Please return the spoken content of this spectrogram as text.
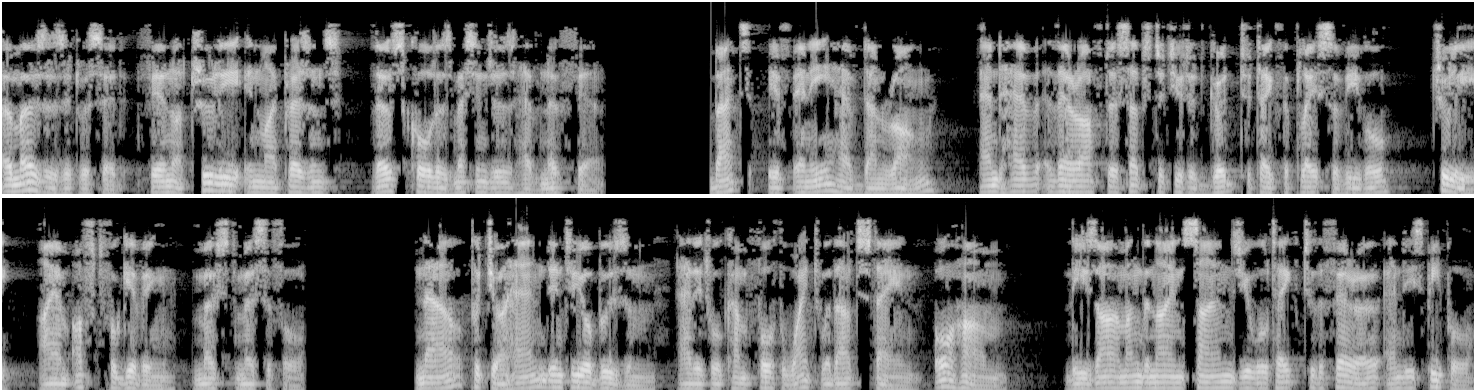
O Moses, it was said, fear not, truly in my presence, those called as messengers have no fear. But if any have done wrong, and have thereafter substituted good to take the place of evil, truly I am oft forgiving, most merciful. Now put your hand into your bosom, and it will come forth white without stain, or harm. These are among the nine signs you will take to the Pharaoh and his people,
